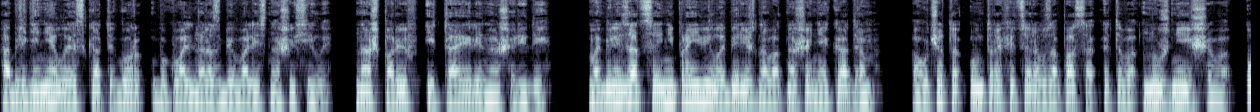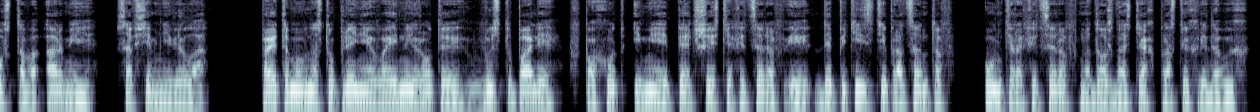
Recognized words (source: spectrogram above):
обледенелые скаты гор буквально разбивались наши силы, наш порыв и таяли наши ряды. Мобилизация не проявила бережного отношения к кадрам, а учета унтер-офицеров запаса этого нужнейшего остова армии совсем не вела. Поэтому в наступление войны роты выступали в поход, имея 5-6 офицеров и до 50% унтер-офицеров на должностях простых рядовых.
